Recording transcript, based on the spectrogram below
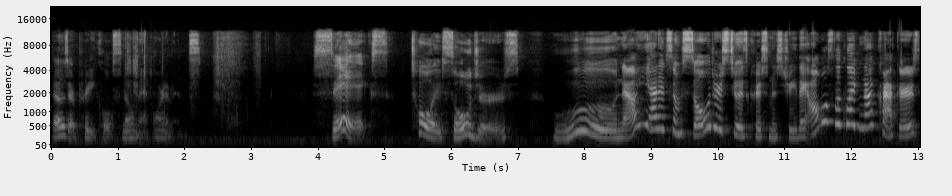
Those are pretty cool snowman ornaments. Six toy soldiers. Ooh, now he added some soldiers to his Christmas tree. They almost look like nutcrackers.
